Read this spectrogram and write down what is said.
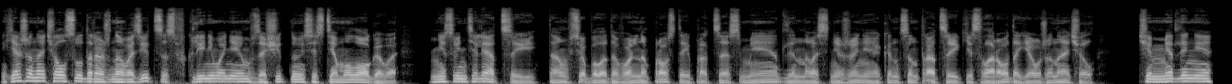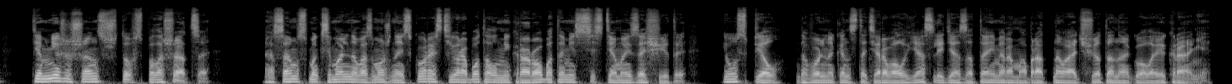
Я же начал судорожно возиться с вклиниванием в защитную систему логова. Не с вентиляцией, там все было довольно просто, и процесс медленного снижения концентрации кислорода я уже начал. Чем медленнее, тем ниже шанс, что всполошаться. А сам с максимально возможной скоростью работал микророботами с системой защиты — и успел, довольно констатировал я, следя за таймером обратного отсчета на голой экране.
